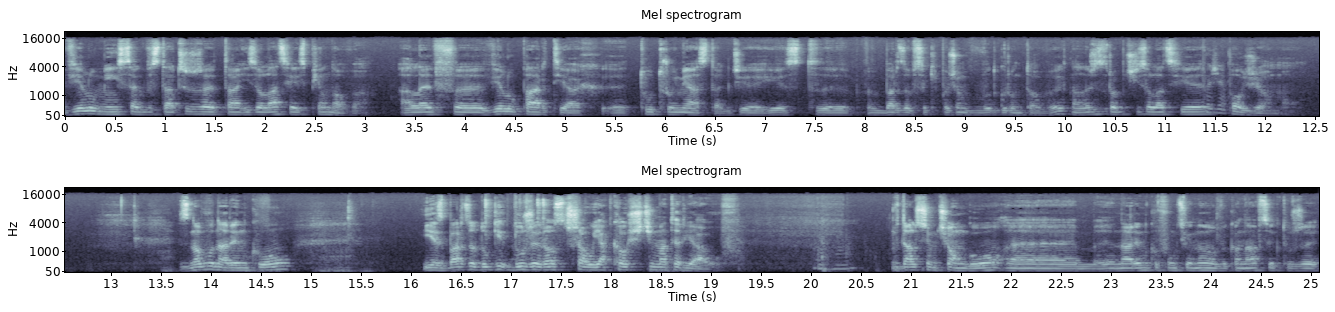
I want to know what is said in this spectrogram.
wielu miejscach wystarczy, że ta izolacja jest pionowa, ale w wielu partiach y, tu Trójmiasta, gdzie jest bardzo wysoki poziom wód gruntowych, należy zrobić izolację Poziomą. poziomą. Znowu na rynku jest bardzo duży rozstrzał jakości materiałów. Dalszym ciągu na rynku funkcjonują wykonawcy, którzy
